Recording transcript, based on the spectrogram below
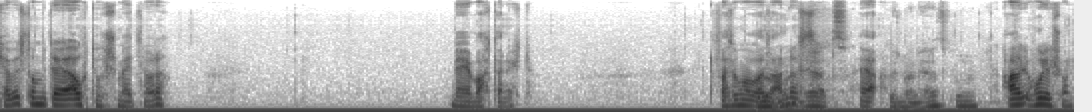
Cobblestone mit der auch durchschmelzen, oder? Nee, macht er nicht. Versuchen wir was anderes. Erz. Ja, Soll ich mal ein Erz holen? hol, hol ich schon.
